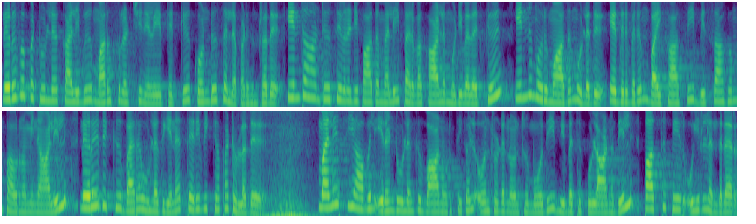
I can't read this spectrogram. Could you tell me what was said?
நிறுவப்பட்டுள்ள கழிவு மறுசுழற்சி நிலையத்திற்கு கொண்டு செல்லப்படுகின்றது. இந்த ஆண்டு சிவனடி பாதமலை பருவகாலம் முடிவதற்கு இன்னும் ஒரு மாதம் உள்ளது. எதிர்வரும் வைகாசி விசாகம் பௌர்ணமி நாளில் நிறைவுக்கு வர உள்ளது என தெரிவிக்கப்பட்டுள்ளது. மலேசியாவில் இரண்டு உலங்கு வானூர்திகள் ஒன்றுடன் ஒன்று மோதி விபத்துக்குள்ளானதில் பத்து பேர் உயிரிழந்தனர்.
